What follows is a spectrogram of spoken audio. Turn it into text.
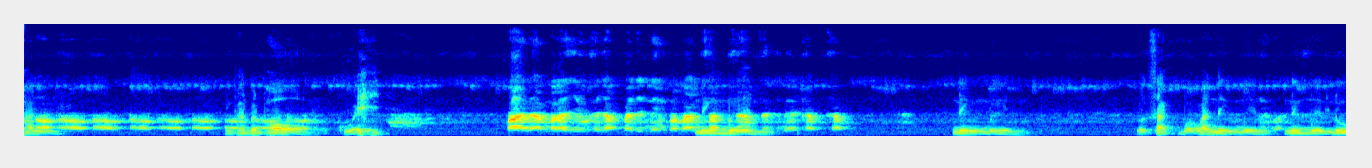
พันเอาเอาเอาเอาเอาเอาหนึ่งพันเป็นพ่อหวยปลายแหลมมาลายูขยับไปนิดนึงประมาณหนึ่งสักหมื่นสาเซนติเมตรครับครับหนึ่งหมื่น บกศักดิ์บอกว่าหนึ่งหมื่นหนึ่งหมื่นรู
